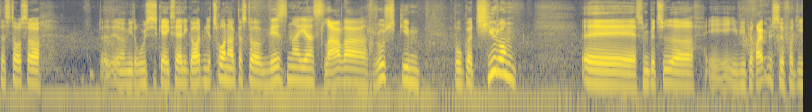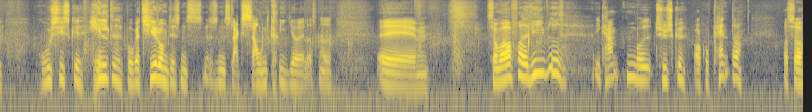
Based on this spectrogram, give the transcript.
der står så mit russisk er ikke særlig godt, men jeg tror nok, der står Vesnaya Slava Ruskim Bogachirum, øh, som betyder øh, evig berømmelse for de russiske helte. Bogachirum, det er sådan, sådan en slags savnkriger eller sådan noget. Øh, som offrede livet i kampen mod tyske okkupanter, og så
